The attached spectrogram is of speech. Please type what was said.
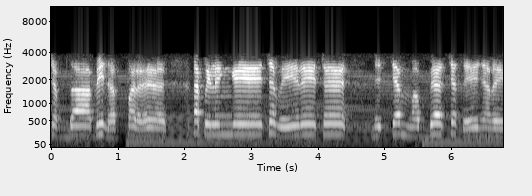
शब्दाभिधपर अपि लिङ्गे च वीरे च नित्यम् अभ्यर्च्यते जने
